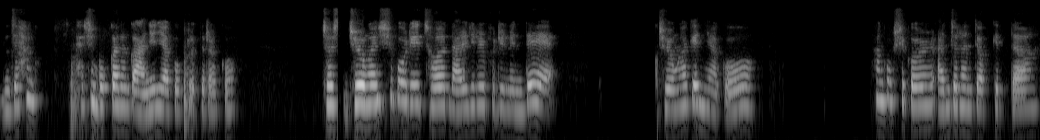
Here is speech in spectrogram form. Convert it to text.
이제 한국 다시 못 가는 거 아니냐고 그러더라고. 저 조용한 시골이 저 난리를 부리는데 조용하겠냐고. 한국 시골 안전한 데 없겠다.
